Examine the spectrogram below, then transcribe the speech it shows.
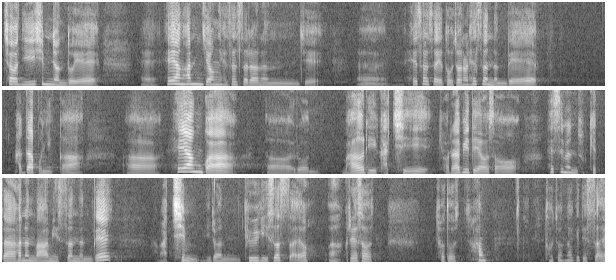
2020년도에 해양 환경 해설사라는 이제 에, 해설사에 도전을 했었는데 하다 보니까 아, 해양과 어, 이런 마을이 같이 결합이 되어서 했으면 좋겠다 하는 마음이 있었는데 마침 이런 교육이 있었어요. 아, 그래서 저도 한 도전하게 됐어요.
